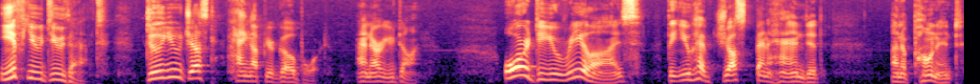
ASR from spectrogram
if you do that, do you just hang up your Go board and are you done? Or do you realize that you have just been handed an opponent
